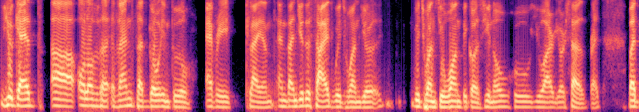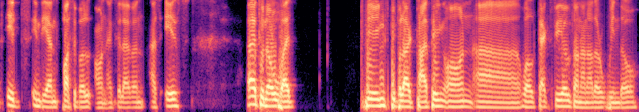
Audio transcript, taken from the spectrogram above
you get uh, all of the events that go into every client and then you decide which one you which ones you want because you know who you are yourself right? But it's in the end possible on x11 as is. Uh, to know what things people are typing on uh, well text fields on another window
